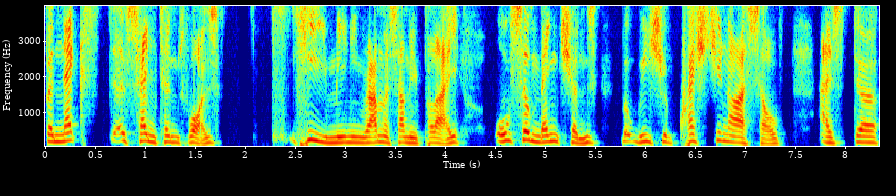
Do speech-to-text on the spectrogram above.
the next uh, sentence was he, meaning Ramasamy Pillai, also mentions that we should question ourselves as to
